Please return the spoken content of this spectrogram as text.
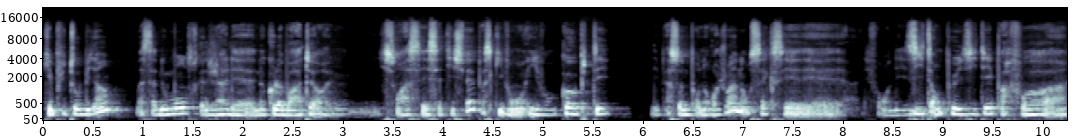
qui est plutôt bien, bah, ça nous montre que déjà nos collaborateurs sont assez satisfaits parce qu'ils vont ils vont coopter des personnes pour nous rejoindre. On sait que c'est des fois on hésite, on peut hésiter parfois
